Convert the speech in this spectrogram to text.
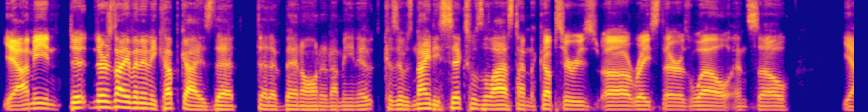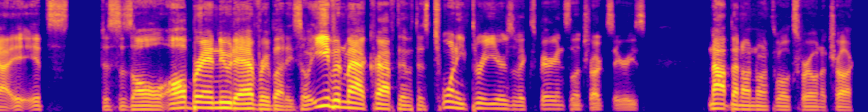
yeah, I mean, th- there's not even any Cup guys that that have been on it. I mean, because it, was '96 was the last time the Cup Series uh, raced there as well, and so yeah, it, it's this is all all brand new to everybody. So even Matt Crafton with his 23 years of experience in the Truck Series, not been on North Wilkesboro in a truck,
